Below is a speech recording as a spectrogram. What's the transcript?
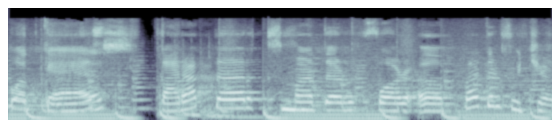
Podcast Karakter Smarter for a Better Future.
